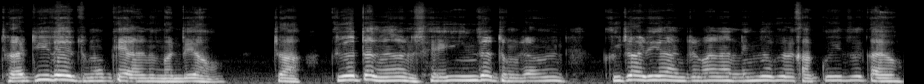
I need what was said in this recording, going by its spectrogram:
자질에 주목해야 하는 건데요. 자, 그렇다면 새 인사청장은 그 자리에 앉을 만한 능력을 갖고 있을까요?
